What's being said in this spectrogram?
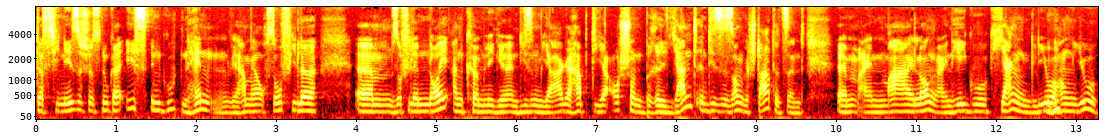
das chinesische Snooker ist in guten Händen. Wir haben ja auch so viele, ähm, so viele Neuankömmlinge in diesem Jahr gehabt, die ja auch schon brillant in die Saison gestartet sind. Ähm, ein Ma Hai Long, ein Hegu Qiang, Liu mhm. Hong Yu,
